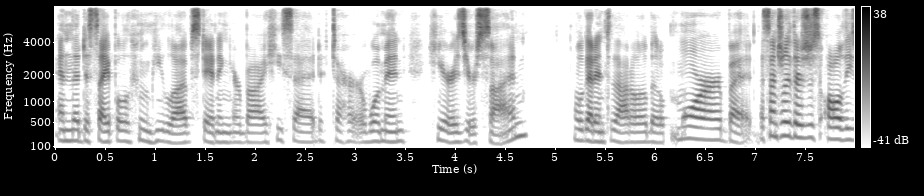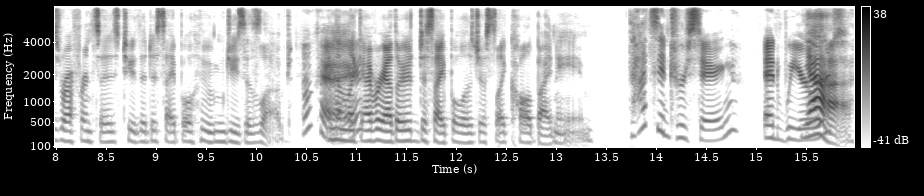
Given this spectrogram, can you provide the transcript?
and the disciple whom he loved standing nearby, he said to her, Woman, here is your son. We'll get into that a little bit more, but essentially, there's just all these references to the disciple whom Jesus loved. Okay. And then, like, every other disciple is just like called by name. That's interesting and weird. Yeah.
